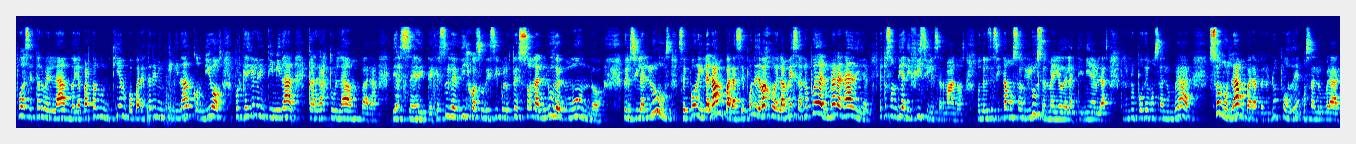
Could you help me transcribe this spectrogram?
puedas estar velando y apartando un tiempo para estar en intimidad con Dios, porque ahí en la intimidad cargas tu lámpara de aceite. Jesús le dijo a sus discípulos, ustedes son la luz del mundo. Pero si la luz se pone y la lámpara se pone debajo de la mesa, no puede alumbrar a nadie. Estos son días difíciles, hermanos, donde necesitamos ser luz en medio de las tinieblas, pero no podemos alumbrar. Somos lámpara, pero no podemos alumbrar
